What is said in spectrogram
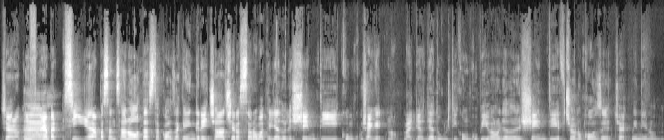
Cioè, era- Eh? abba- sì, è abbastanza nota sta cosa che in Grecia c'era sta roba che gli adolescenti, concu- cioè che, no, beh, gli, gli adulti concupivano gli adolescenti e facevano cose, cioè, quindi non,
